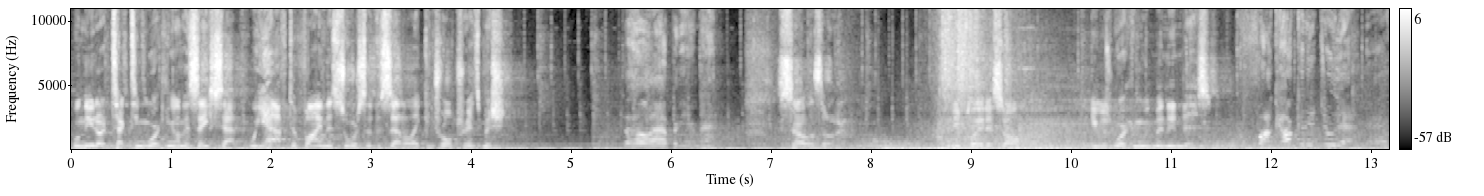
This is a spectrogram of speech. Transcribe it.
We'll need our tech team working on this ASAP. We have to find the source of the satellite control transmission. What the hell happened here, man? Salazar. He played us all. He was working with Menendez. Fuck, how could he do that, man?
